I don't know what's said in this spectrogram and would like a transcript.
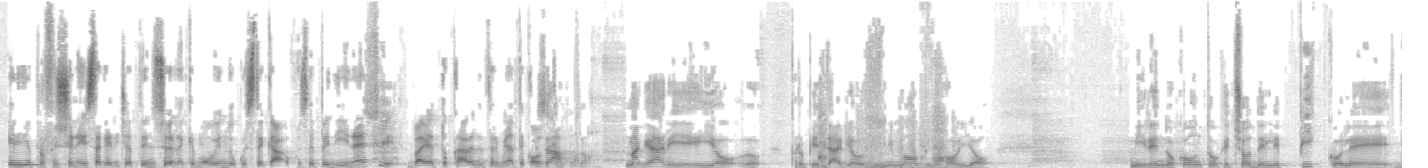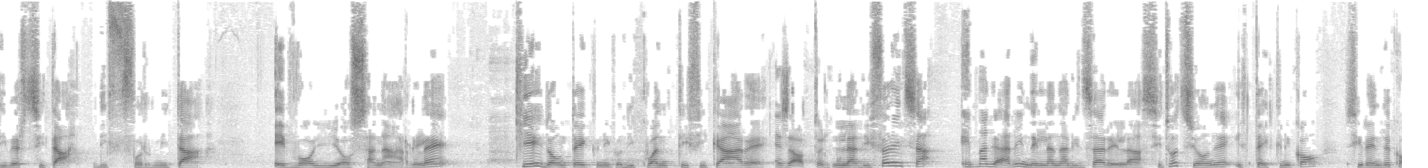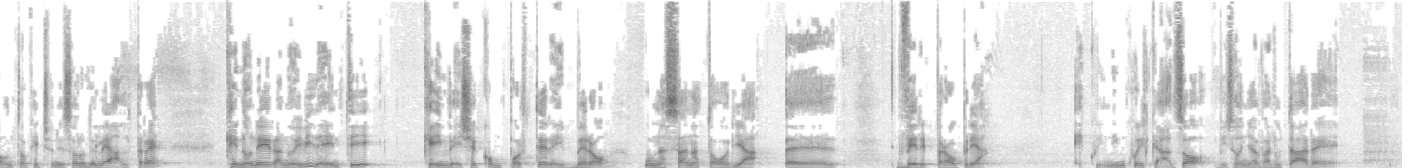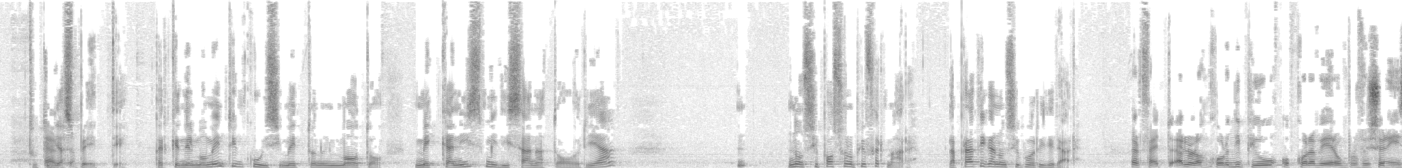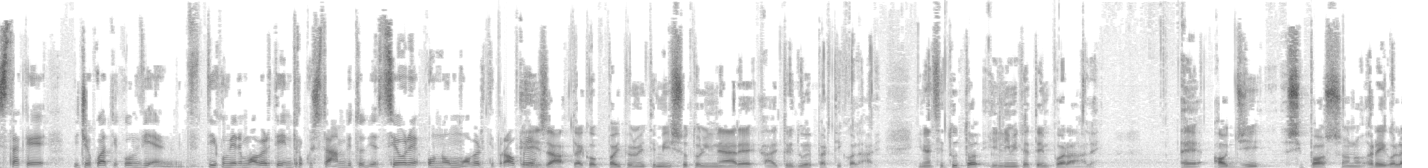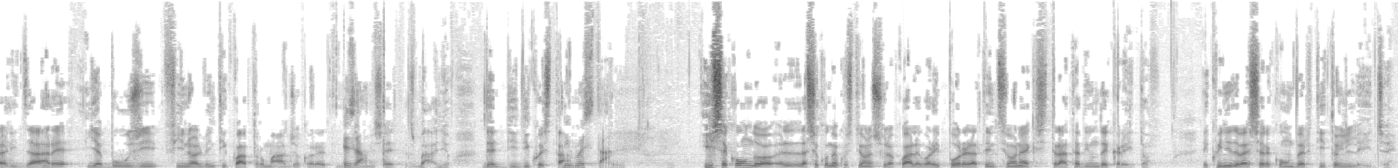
E il professionista che dice attenzione che muovendo queste, queste pedine Sì. vai a toccare determinate cose. Esatto. Magari io, eh, proprietario di un immobile, voglio, mi rendo conto che ho delle piccole diversità, difformità e voglio sanarle, chiedo a un tecnico di quantificare Esatto, la differenza e magari nell'analizzare la situazione il tecnico si rende conto che ce ne sono delle altre che non erano evidenti che invece comporterebbero una sanatoria eh, vera e propria e quindi in quel caso bisogna valutare tutti gli Certo. aspetti perché nel momento in cui si mettono in moto meccanismi di sanatoria non si possono più fermare, la pratica non si può ritirare. Perfetto, e allora ancora di più occorre avere un professionista che dice qua ti conviene, ti conviene muoverti entro quest'ambito di azione o non muoverti proprio. Esatto, ecco, poi permettimi di sottolineare altri due particolari. Innanzitutto il limite temporale. Eh, oggi si possono regolarizzare gli abusi fino al 24 maggio, correttami Esatto. se sbaglio, de- di, di quest'anno. di quest'anno. Il secondo- la seconda questione sulla quale vorrei porre l'attenzione è che si tratta di un decreto e quindi deve essere convertito in legge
